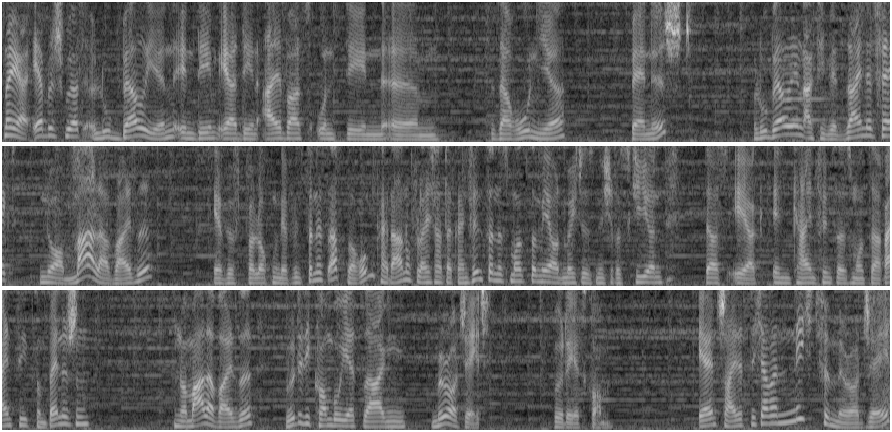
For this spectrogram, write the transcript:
Naja, er beschwört Lubellion, indem er den Albers und den ähm, Saronier banished. Lubellion aktiviert seinen Effekt. Normalerweise, er wirft Verlockung der Finsternis ab. Warum? Keine Ahnung, vielleicht hat er kein Finsternismonster mehr und möchte es nicht riskieren, dass er in kein Finsternismonster reinzieht zum Banishen. Normalerweise würde die Combo jetzt sagen, Mirror Jade würde jetzt kommen. Er entscheidet sich aber nicht für Mirror Jade.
